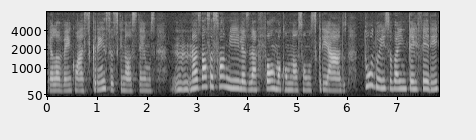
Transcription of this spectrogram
ela vem com as crenças que nós temos nas nossas famílias, na forma como nós somos criados. Tudo isso vai interferir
